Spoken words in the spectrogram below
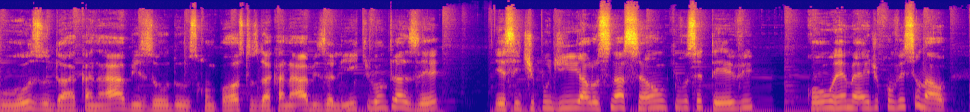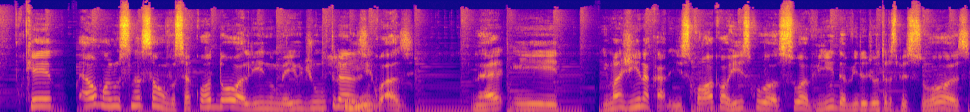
o uso da cannabis ou dos compostos da cannabis ali que vão trazer esse tipo de alucinação que você teve com o remédio convencional. Porque é uma alucinação, você acordou ali no meio de um transe quase, né? E imagina, cara, isso coloca ao risco a sua vida, a vida de outras pessoas,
